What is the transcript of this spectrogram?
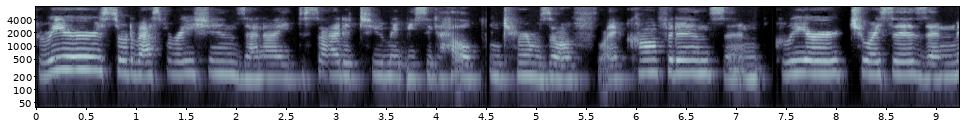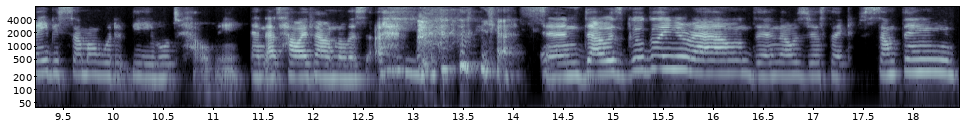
career sort of aspirations and i decided to maybe seek help in terms of like confidence and career choices and maybe someone would be able to help me. And that's how i found melissa. Yes. And i was googling around and i was just like something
